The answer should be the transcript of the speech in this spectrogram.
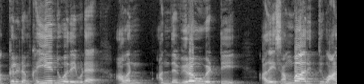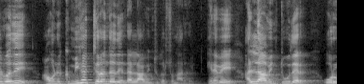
மக்களிடம் கையேந்துவதை விட அவன் அந்த விரவு வெட்டி அதை சம்பாதித்து வாழ்வது அவனுக்கு மிகச் சிறந்தது என்று அல்லாவின் தூதர் சொன்னார்கள். எனவே அல்லாவின் தூதர் ஒரு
